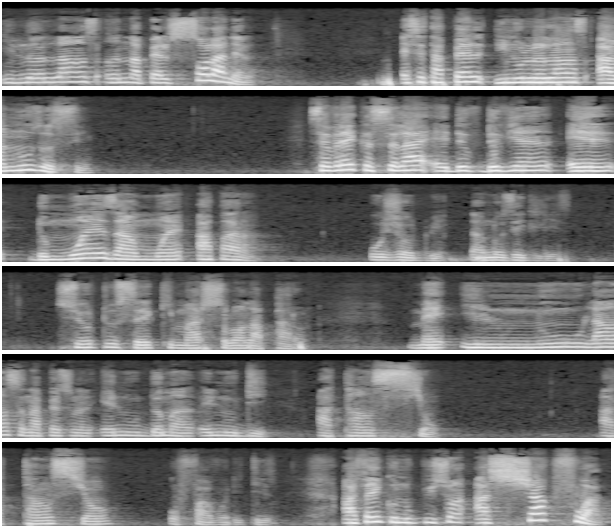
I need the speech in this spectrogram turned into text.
il leur lance un appel solennel. Et cet appel, il nous le lance à nous aussi. C'est vrai que cela est de, devient de moins en moins apparent aujourd'hui dans nos églises, surtout ceux qui marchent selon la parole. Mais il nous lance un appel et nous demande, il nous dit attention, attention au favoritisme afin que nous puissions à chaque fois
